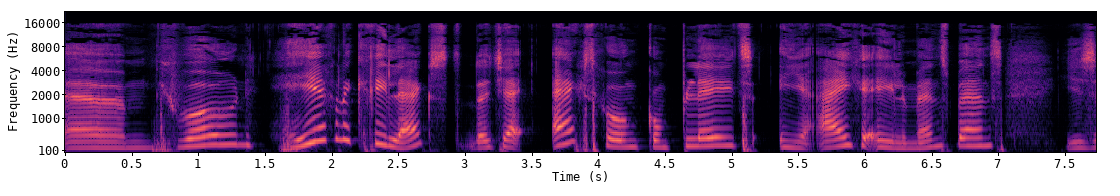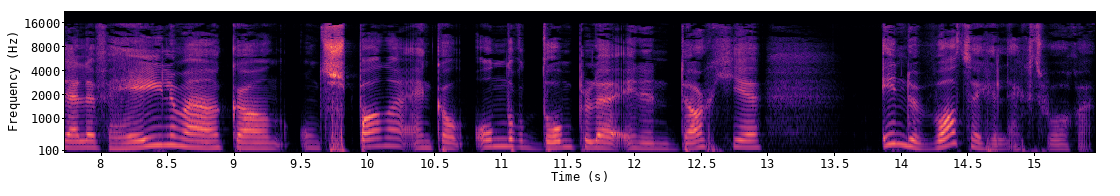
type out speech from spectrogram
Um, gewoon heerlijk relaxed. Dat jij echt gewoon compleet in je eigen element bent. jezelf helemaal kan ontspannen en kan onderdompelen in een dagje in de watten gelegd worden.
